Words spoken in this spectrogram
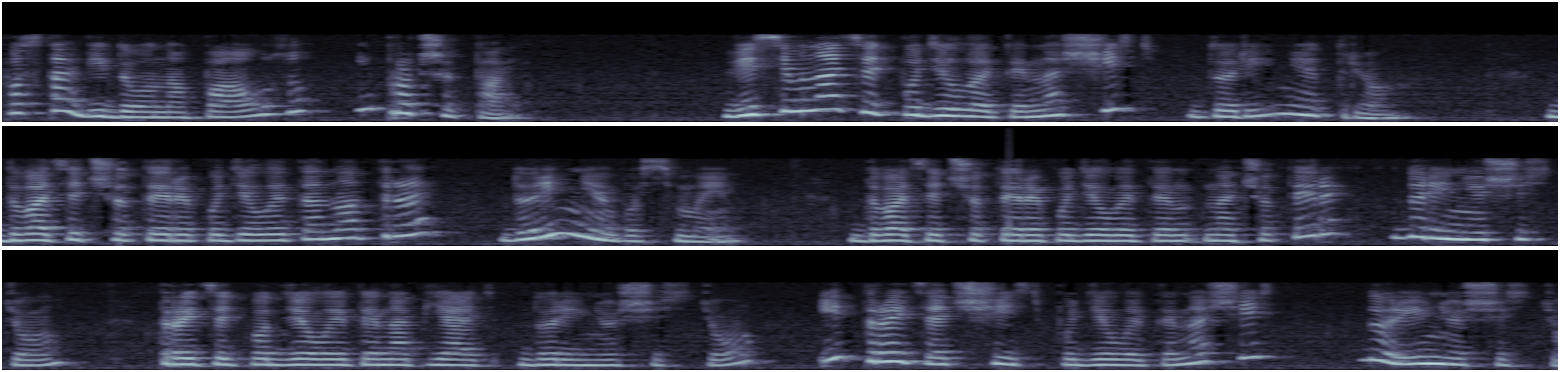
Постав відео на паузу і прочитай. 18 поділити на 6 дорівнює 3. 24 поділити на 3 дорівнює 8. 24 поділити на 4 дорівнює 6. 30 поділити на 5 дорівнює 6. І 36 поділити на 6 дорівнює 6.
